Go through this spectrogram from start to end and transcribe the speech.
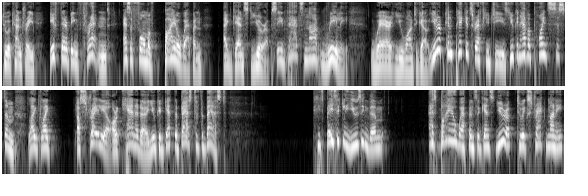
to a country if they're being threatened as a form of bioweapon against Europe. See, that's not really where you want to go. Europe can pick its refugees. You can have a point system like like Australia or Canada. You could get the best of the best. He's basically using them as bioweapons against Europe to extract money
